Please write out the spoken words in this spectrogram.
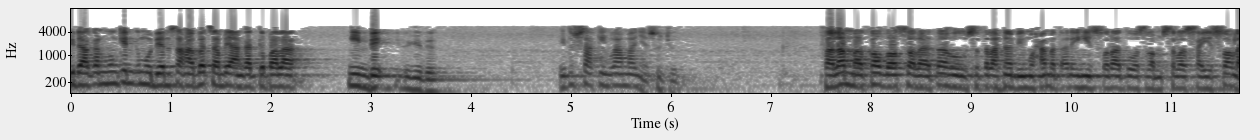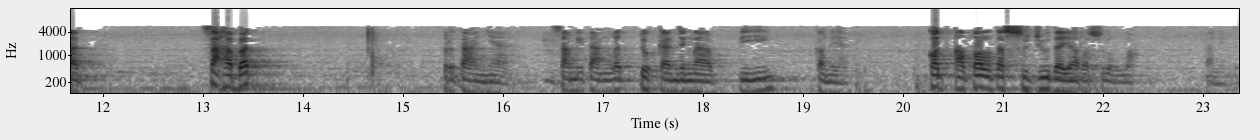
tidak akan mungkin kemudian sahabat sampai angkat kepala ngindik begitu. Itu saking lamanya sujud. Falamma qadha salatahu setelah Nabi Muhammad alaihi salatu wasallam selesai salat, sahabat bertanya, sami tanglet duh Kanjeng Nabi kon ya. Qad ataltas sujuda ya Rasulullah. Kan itu.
